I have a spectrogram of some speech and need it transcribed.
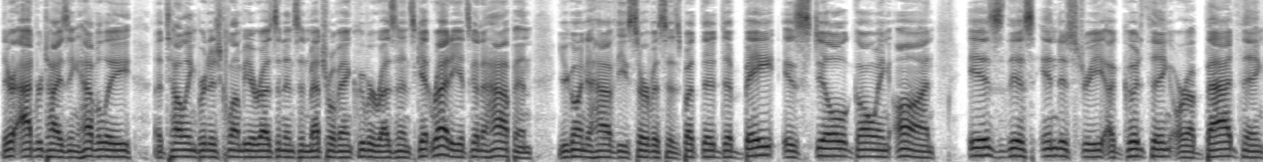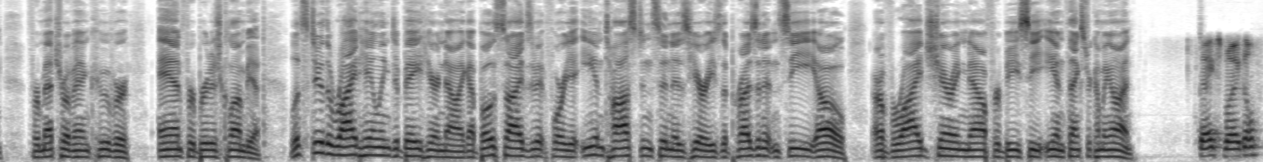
They're advertising heavily, uh, telling British Columbia residents and Metro Vancouver residents, get ready. It's going to happen. You're going to have these services, but the debate is still going on. Is this industry a good thing or a bad thing for Metro Vancouver and for British Columbia? Let's do the ride hailing debate here now. I got both sides of it for you. Ian Tostenson is here. He's the president and CEO of Ride Sharing Now for BC. Ian, thanks for coming on. Thanks, Michael.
